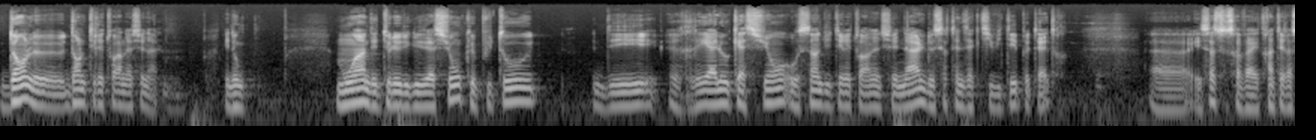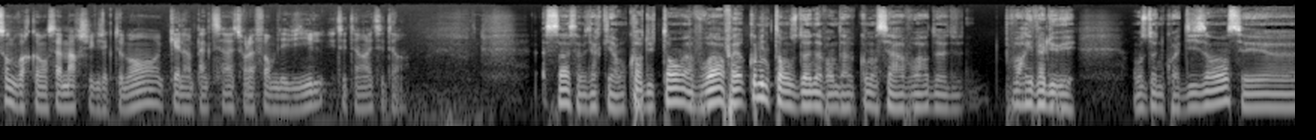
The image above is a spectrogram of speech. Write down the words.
dans le, dans le territoire national. Et donc, moins des télélocalisations que plutôt des réallocations au sein du territoire national de certaines activités peut-être euh, et ça, ce va être intéressant de voir comment ça marche exactement, quel impact ça a sur la forme des villes, etc. etc. Ça, ça veut dire qu'il y a encore du temps à voir. Enfin, combien de temps on se donne avant de commencer à avoir, de, pouvoir évaluer? On se donne quoi? 10 ans? C'est euh,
